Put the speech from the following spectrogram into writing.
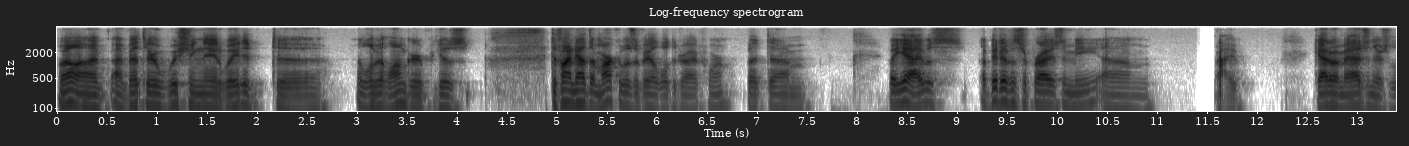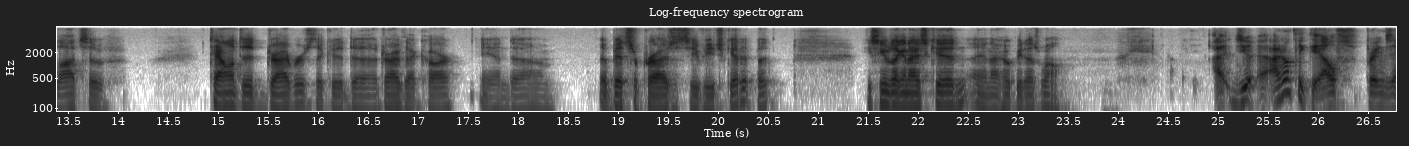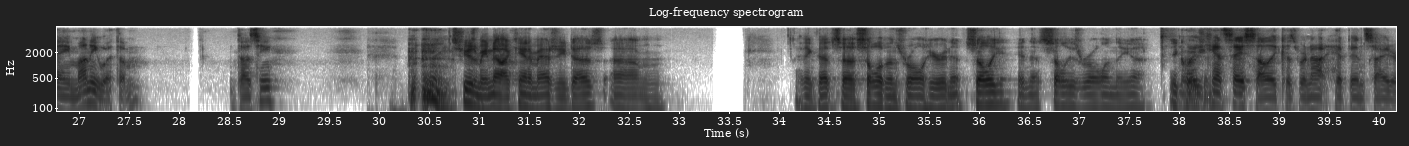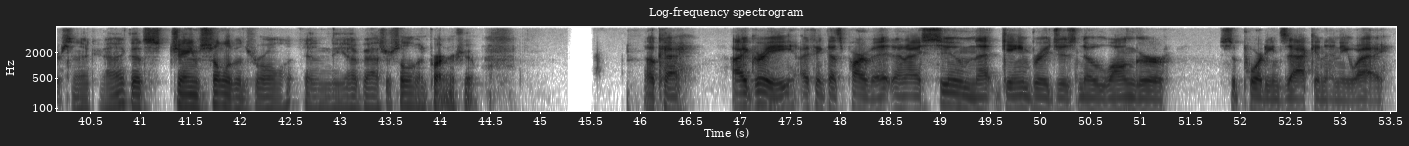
Well, I, I bet they're wishing they had waited uh, a little bit longer because to find out that Marco was available to drive for him. But um, but yeah, it was a bit of a surprise to me. Um, I got to imagine there's lots of talented drivers that could uh, drive that car, and um, a bit surprised to see Veach get it, but he seems like a nice kid, and I hope he does well. I, do, I don't think the elf brings any money with him, does he? Excuse me. No, I can't imagine he does. Um, I think that's uh, Sullivan's role here, isn't it? Sully, and that Sully's role in the uh, equation. Well, you can't say Sully because we're not hip insiders. Okay, I think that's James Sullivan's role in the uh, Vasser Sullivan partnership. Okay, I agree. I think that's part of it, and I assume that Gainbridge is no longer supporting Zach in any way.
